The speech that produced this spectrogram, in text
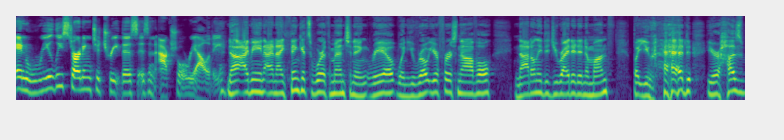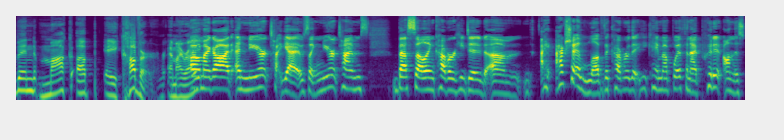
in really starting to treat this as an actual reality. No, I mean, and I think it's worth mentioning, Ria, when you wrote your first novel, not only did you write it in a month, but you had your husband mock up a cover. Am I right? Oh my God. A New York Times. Yeah, it was like New York Times best-selling cover he did um i actually i love the cover that he came up with and i put it on this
